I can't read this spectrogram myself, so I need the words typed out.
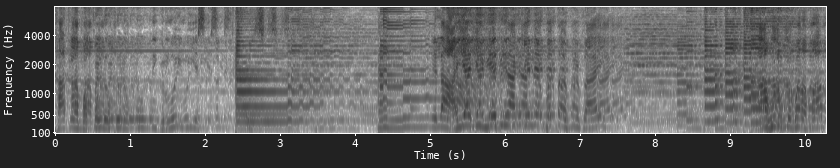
ખાટલામાં પડ્યો પડ્યો કોક દીક રોઈ ગઈ. એલા હૈયાની વેદના કેને બતાવી ભાઈ? આહુર તો મારા બાપ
